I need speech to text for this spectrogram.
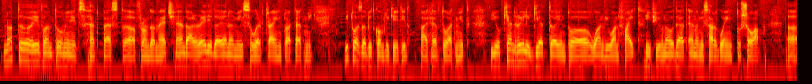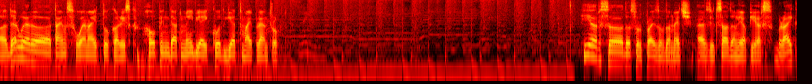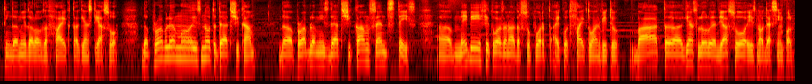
Not uh, even two minutes had passed uh, from the match and already the enemies were trying to attack me. It was a bit complicated, I have to admit. You can't really get uh, into a 1v1 fight if you know that enemies are going to show up. Uh, there were uh, times when I took a risk, hoping that maybe I could get my plan through. Here's uh, the surprise of the match, as it suddenly appears, right in the middle of the fight against Yasuo. The problem uh, is not that she comes, the problem is that she comes and stays. Uh, maybe if it was another support I could fight 1v2, but uh, against Lulu and Yasuo is not that simple.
